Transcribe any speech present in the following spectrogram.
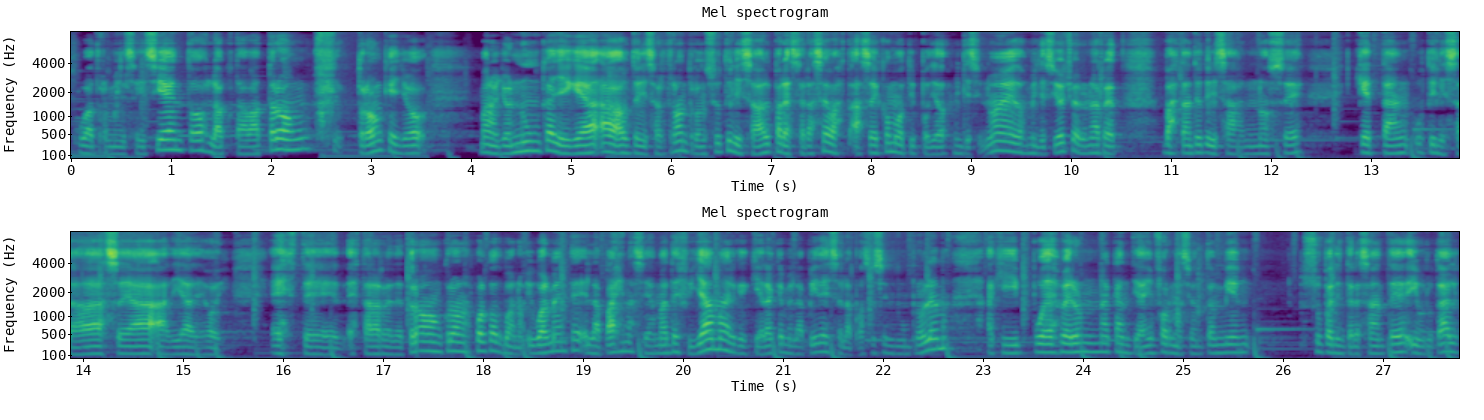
4.600. La octava Tron. Tron que yo bueno, yo nunca llegué a, utilizar Tron. Tron se utilizaba al parecer hace, hace como tipo de 2019, 2018. Era una red bastante utilizada. No sé qué tan utilizada sea a día de hoy. Este, está la red de Tron, Cronos, Polkadot. Bueno, igualmente la página se llama Defiyama, el que quiera que me la pida y se la paso sin ningún problema. Aquí puedes ver una cantidad de información también súper interesante y brutal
